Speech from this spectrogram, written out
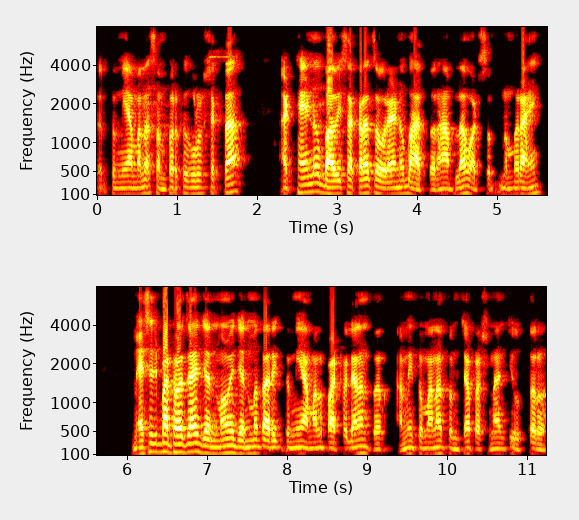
तर तुम्ही आम्हाला संपर्क करू शकता. अठ्ठ्याण्णव बावीस अकरा चौऱ्याण्णव बहात्तर हा आपला व्हॉट्सअप नंबर आहे. मेसेज पाठवायचा आहे. जन्म जन्मतारीख तुम्ही आम्हाला पाठवल्यानंतर आम्ही तुम्हाला तुमच्या प्रश्नांची उत्तरं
